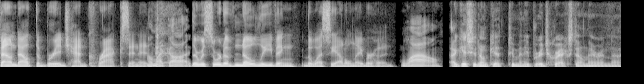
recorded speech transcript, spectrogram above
Found out the bridge had cracks in it. Oh my God. There was sort of no leaving the West Seattle neighborhood. wow. I guess you don't get too many bridge cracks down there in uh,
